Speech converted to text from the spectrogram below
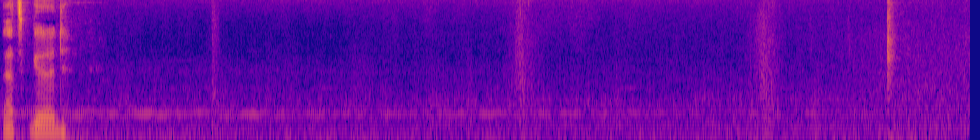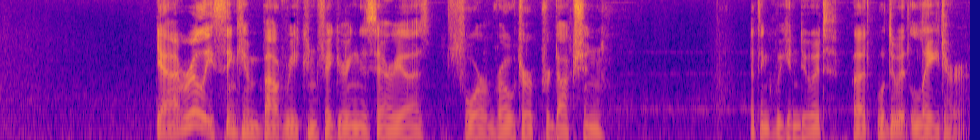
That's good. Yeah, I'm really thinking about reconfiguring this area for rotor production. I think we can do it, but we'll do it later.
